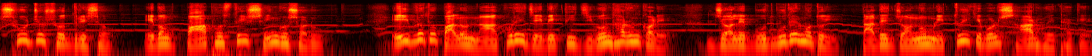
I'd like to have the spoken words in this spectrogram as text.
সূর্য সদৃশ এবং পাপ হস্তির সিংহস্বরূপ এই ব্রত পালন না করে যে ব্যক্তি জীবন ধারণ করে, জলে বুদবুদের মতোই তাদের জন্ম মৃত্যুই কেবল সার হয়ে থাকে।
